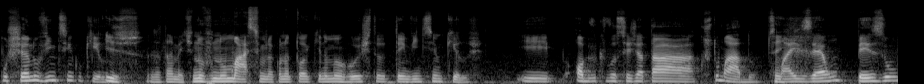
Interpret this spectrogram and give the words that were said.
puxando 25 quilos. Isso, exatamente. No, no máximo, né? Quando eu tô aqui no meu rosto, tem 25 quilos. E óbvio que você já está acostumado, Sim. mas é um peso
